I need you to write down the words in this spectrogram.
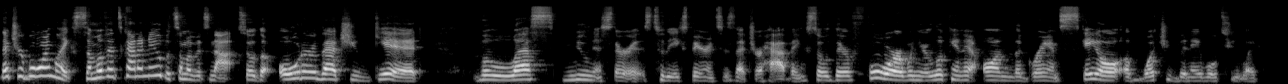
that you're born, like some of it's kind of new, but some of it's not. So the older that you get, the less newness there is to the experiences that you're having. So therefore, when you're looking at on the grand scale of what you've been able to like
